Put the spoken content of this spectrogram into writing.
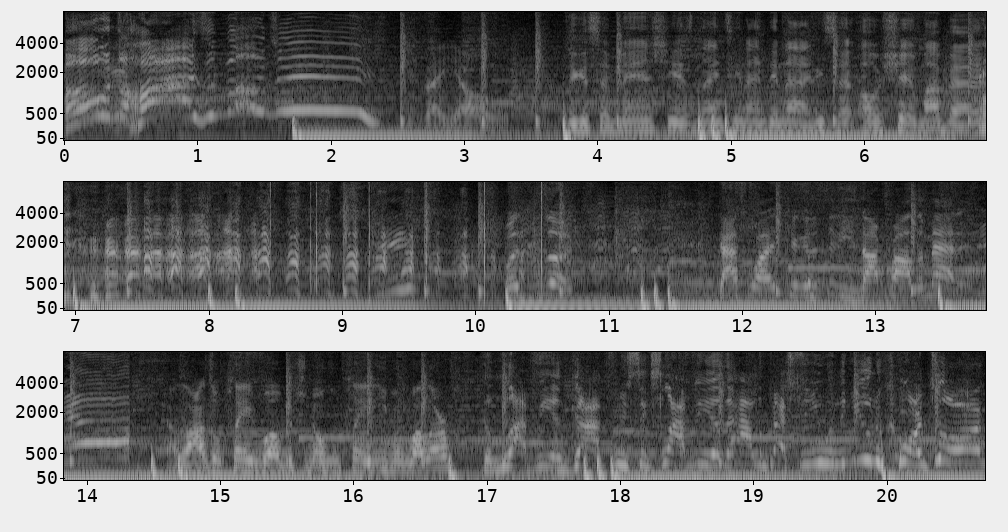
Oh, with the highs emoji! He's like, yo. Nigga said, man, she is 1999. He said, oh shit, my bad. See? But look, that's why he's king of the city. He's not problematic. Yeah. Alonzo played well, but you know who played even weller? The Latvian God, 3-6 Latvia, the Alabaster U, and the Unicorn Dog.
